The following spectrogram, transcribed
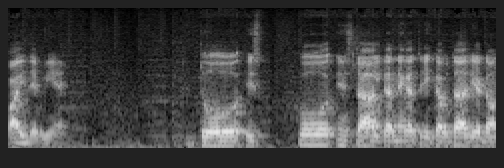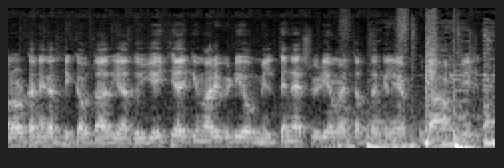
फ़ायदे भी हैं। तो इसको इंस्टॉल करने का तरीका बता दिया डाउनलोड करने का तरीका बता दिया। तो यही थी आज की हमारी वीडियो मिलते हैं नेक्स्ट वीडियो में। तब तक के लिए खुदा हाफिज़।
